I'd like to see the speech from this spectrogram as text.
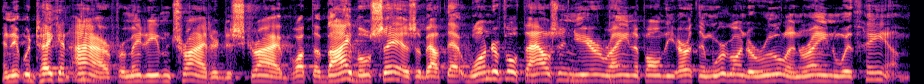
And it would take an hour for me to even try to describe what the Bible says about that wonderful thousand year reign upon the earth, and we're going to rule and reign with Him.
